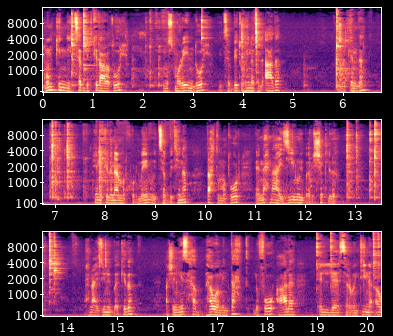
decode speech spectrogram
ممكن يتثبت كده على طول. المسمارين دول يتثبتوا هنا في القاعدة في المكان ده. هنا كده نعمل خرمين ويتثبت هنا تحت الموتور لأن إحنا عايزينه يبقى بالشكل ده. إحنا عايزينه يبقى كده عشان يسحب هواء من تحت لفوق على السربنتينة أو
